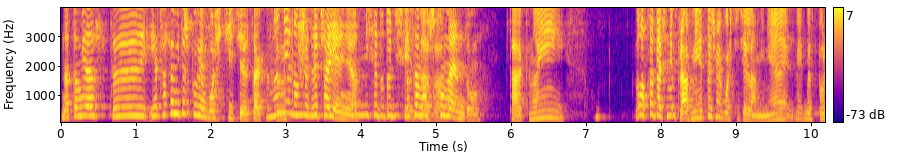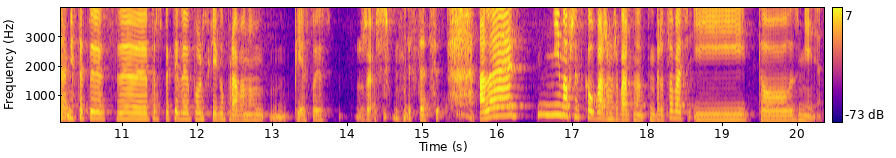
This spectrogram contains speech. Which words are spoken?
Natomiast y, ja czasami też powiem właściciel, tak No nie, z no, przyzwyczajenia. Mi się to do dzisiaj to samo z zdarza. komendą. Tak, no i ostatecznie prawnie jesteśmy właścicielami, nie? Jakby z, Tak. Niestety z perspektywy polskiego prawa, no pies to jest rzecz, niestety. Ale mimo wszystko uważam, że warto nad tym pracować i to zmieniać.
